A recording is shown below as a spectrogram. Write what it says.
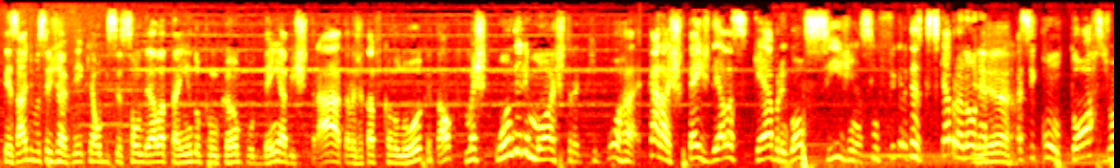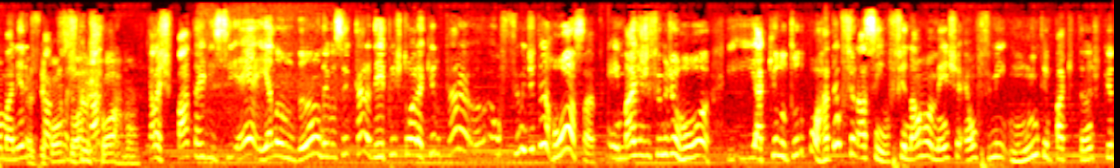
apesar de você já ver que a obsessão dela tá indo pra um campo bem abstrato, ela já tá ficando louca e tal, mas quando ele mostra que, porra, cara, os pés dela se quebram igual cisne, assim, fica, se quebra não, né? É. Mas se contorce de uma maneira Mas que fica Se aquelas patas- transformam. aquelas patas de si, é, e ela andando, e você, cara, de repente tu olha aquilo, cara, é um filme de terror, sabe? É imagem de filme de horror. E, e aquilo tudo, porra, até o final, assim, o final realmente é um filme muito impactante, porque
